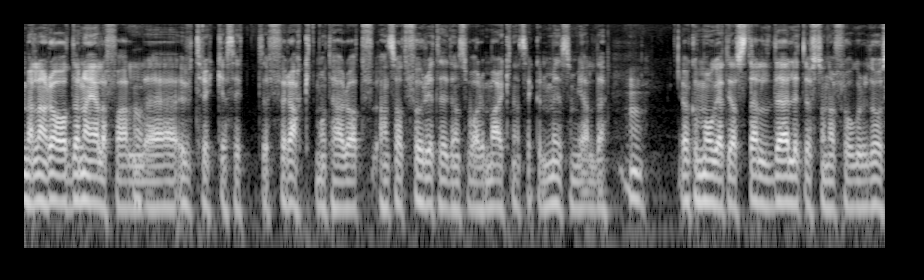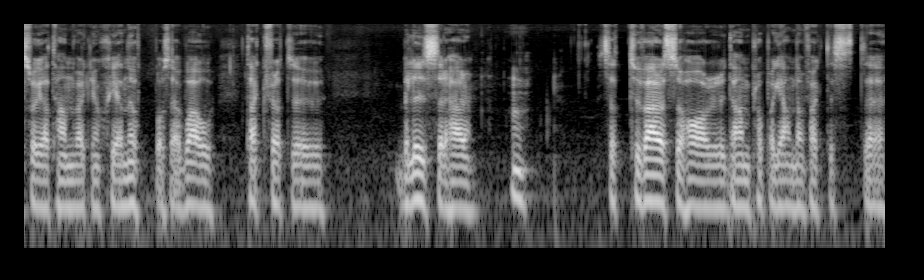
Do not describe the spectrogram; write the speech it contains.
mellan raderna i alla fall ja. Eh, uttrycka sitt förakt mot det här och att han sa att förr i tiden så var det marknadsekonomi som gällde. Mm. Jag kommer ihåg att jag ställde lite sådana frågor och då såg jag att han verkligen sken upp och sa wow, tack för att du belyser det här. Mm. Så tyvärr så har den propagandan faktiskt eh,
